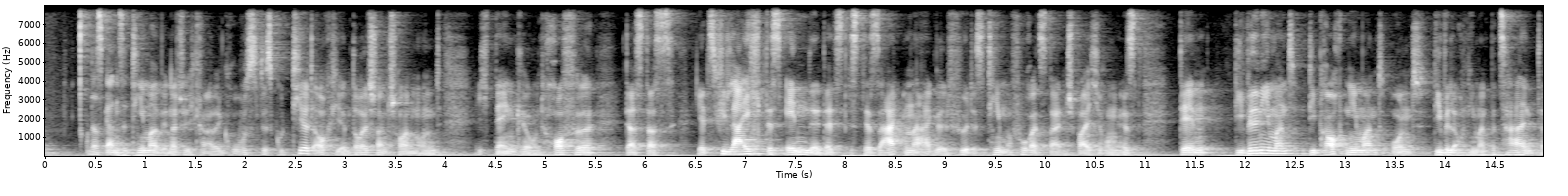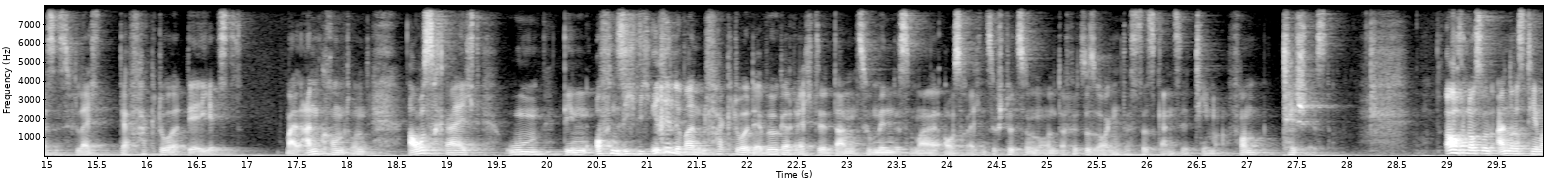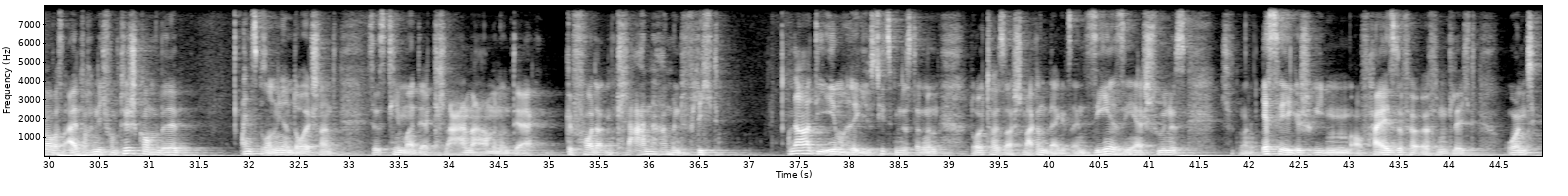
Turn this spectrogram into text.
das ganze Thema wird natürlich gerade groß diskutiert, auch hier in Deutschland schon. Und ich denke und hoffe, dass das jetzt vielleicht das Ende, dass das der Sargnagel für das Thema Vorratsdatenspeicherung ist. Denn die will niemand, die braucht niemand und die will auch niemand bezahlen. Das ist vielleicht der Faktor, der jetzt mal ankommt und ausreicht, um den offensichtlich irrelevanten Faktor der Bürgerrechte dann zumindest mal ausreichend zu stützen und dafür zu sorgen, dass das ganze Thema vom Tisch ist. Auch noch so ein anderes Thema, was einfach nicht vom Tisch kommen will, insbesondere in Deutschland, ist das Thema der Klarnamen und der geforderten Klarnamenpflicht. Na, die ehemalige Justizministerin Leuthäuser-Schnarrenberg jetzt ein sehr, sehr schönes ich würde sagen, Essay geschrieben, auf Heise veröffentlicht und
